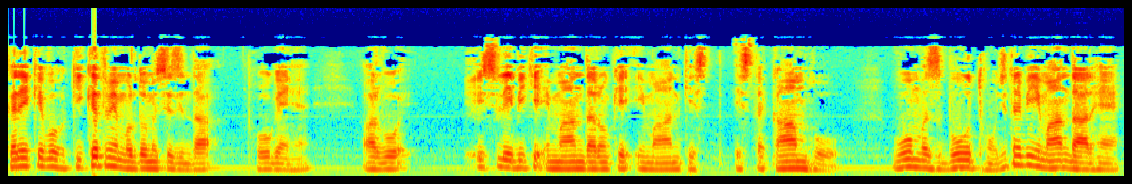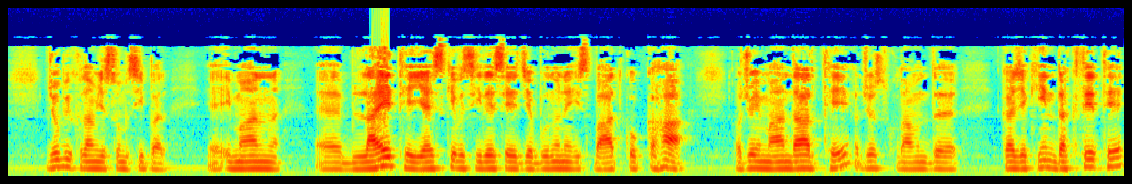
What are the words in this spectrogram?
करे कि वो हकीकत में मुर्दों में से ज़िंदा हो गए हैं, और वो इसलिए भी कि ईमानदारों के ईमान के इस्तेकाम हो, वो मज़बूत हों। जितने भी ईमानदार हैं, जो भी खुदाम यसु मसीह पर ईमान लाए थे या इसके वसीले से जब उन्होंने इस बात को कहा और जो ईमानदार थे, और जो खुदामंद का यकीन रखते थे,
